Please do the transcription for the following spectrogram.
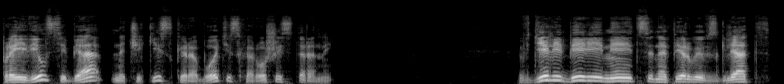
проявил себя на чекистской работе с хорошей стороны. В деле Берии имеется, на первый взгляд,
